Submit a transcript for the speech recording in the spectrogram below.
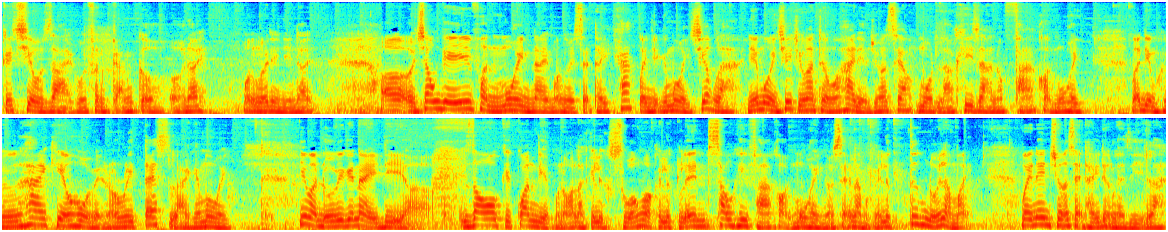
cái chiều dài của phần cán cờ ở đây. Mọi người thể nhìn thấy. Ờ, ở trong cái phần mô hình này mọi người sẽ thấy khác với những cái mô hình trước là những mô hình trước chúng ta thường có hai điểm chúng ta sell một là khi giá nó phá khỏi mô hình. Và điểm thứ hai khi nó hồi về nó retest lại cái mô hình nhưng mà đối với cái này thì uh, do cái quan điểm của nó là cái lực xuống hoặc cái lực lên sau khi phá khỏi mô hình nó sẽ là một cái lực tương đối là mạnh. Vậy nên chúng ta sẽ thấy được là gì? Là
